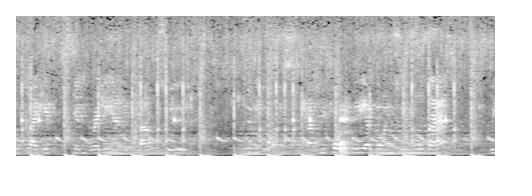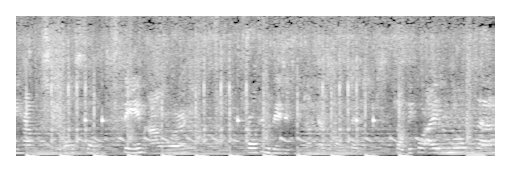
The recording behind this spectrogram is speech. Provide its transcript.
Looks like it's getting ready and it's about to to be cooked. But before we are going to remove that, we have to also steam our frozen veggies because they're frozen. So before I remove the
